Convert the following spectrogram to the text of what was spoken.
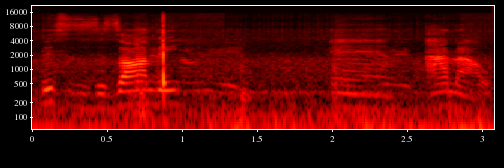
This is a zombie, and I'm out.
